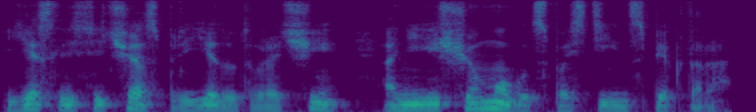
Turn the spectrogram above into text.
Если сейчас приедут врачи, они еще могут спасти инспектора.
